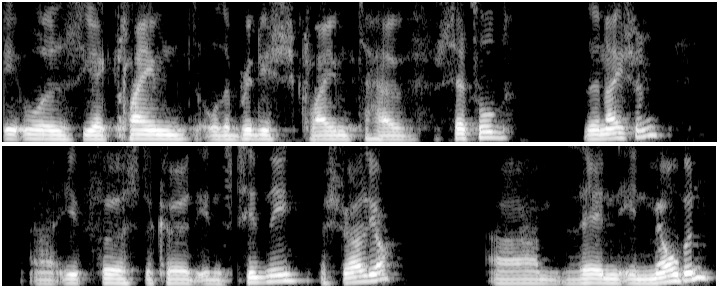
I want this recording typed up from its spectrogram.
it was yeah claimed, or the British claimed to have settled the nation. Uh, it first occurred in Sydney, Australia, um, then in Melbourne,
